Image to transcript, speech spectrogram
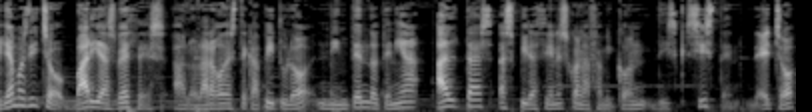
Como ya hemos dicho varias veces a lo largo de este capítulo, Nintendo tenía altas aspiraciones con la Famicom Disk System. De hecho,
